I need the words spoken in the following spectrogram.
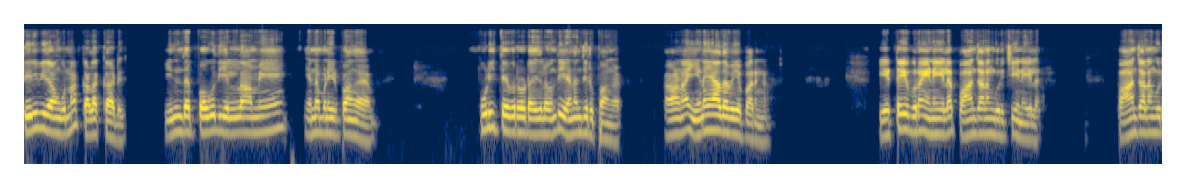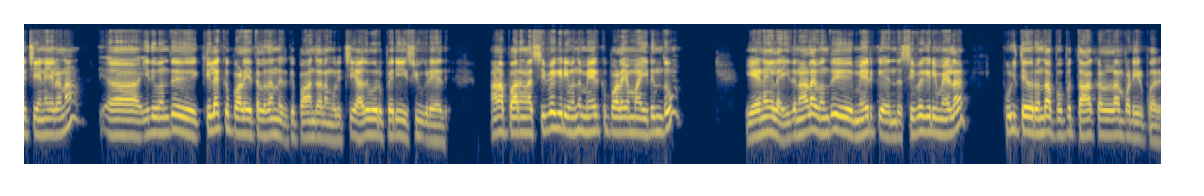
திருவிதாங்கூர்னா களக்காடு. இந்த பகுதி எல்லாமே என்ன பண்ணியிருப்பாங்க புலித்தேவரோட இதில் வந்து இணைஞ்சிருப்பாங்க. ஆனால் இணையாதவையை பாருங்க. எட்டயபுரம் இணையில பாஞ்சாலங்குறிச்சி இணையில. பாஞ்சாலங்குறிச்சி இணையிலனா இது வந்து கிழக்கு பாளையத்தில் தானே இருக்குது பாஞ்சாலங்குறிச்சி. அது ஒரு பெரிய இஷ்யூ கிடையாது. ஆனால் பாருங்களேன் சிவகிரி வந்து மேற்கு பாளையமாக இருந்தும் இணையில. இதனால் வந்து மேற்கு இந்த சிவகிரி மேலே புலித்தேவர் வந்து அப்பப்போ தாக்கல்லாம் பண்ணியிருப்பார்.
